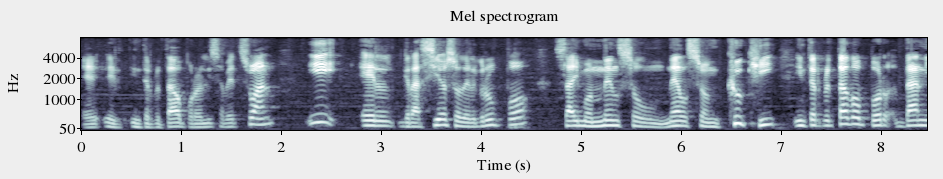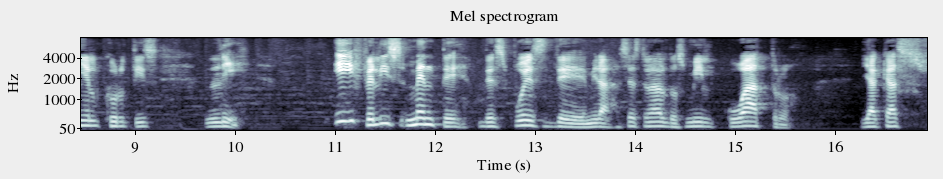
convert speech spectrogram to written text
eh, interpretado por Elizabeth Swan, y el gracioso del grupo, Simon Nelson, Nelson Cookie, interpretado por Daniel Curtis Lee. Y felizmente, después de, mira, se estrenó en el 2004, ya casi,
